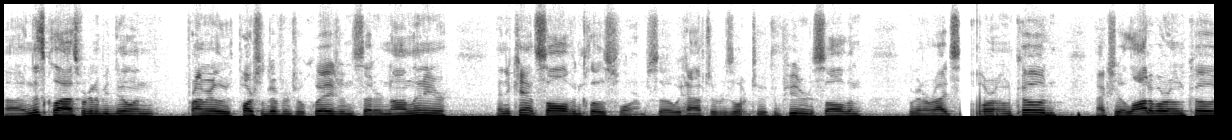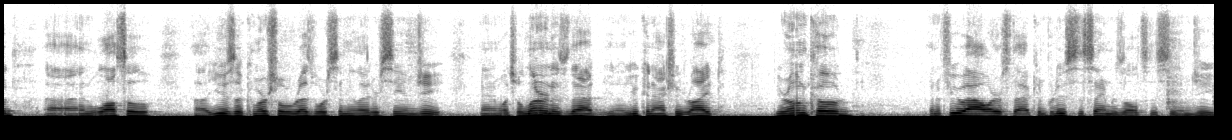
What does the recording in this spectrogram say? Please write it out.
Uh, in this class, we're going to be dealing primarily with partial differential equations that are nonlinear and you can't solve in closed form. So we have to resort to a computer to solve them. We're going to write some of our own code, actually a lot of our own code, uh, and we'll also uh, use a commercial reservoir simulator, CMG. And what you'll learn is that you know you can actually write your own code in a few hours that can produce the same results as CMG,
